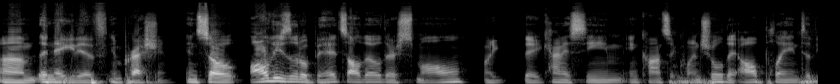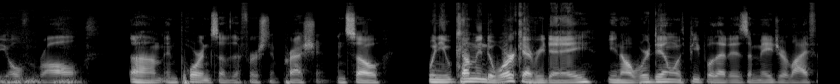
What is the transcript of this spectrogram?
um, a negative impression. And so all these little bits, although they're small, like they kind of seem inconsequential, they all play into the overall um, importance of the first impression. And so when you come into work every day, you know, we're dealing with people that is a major life.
